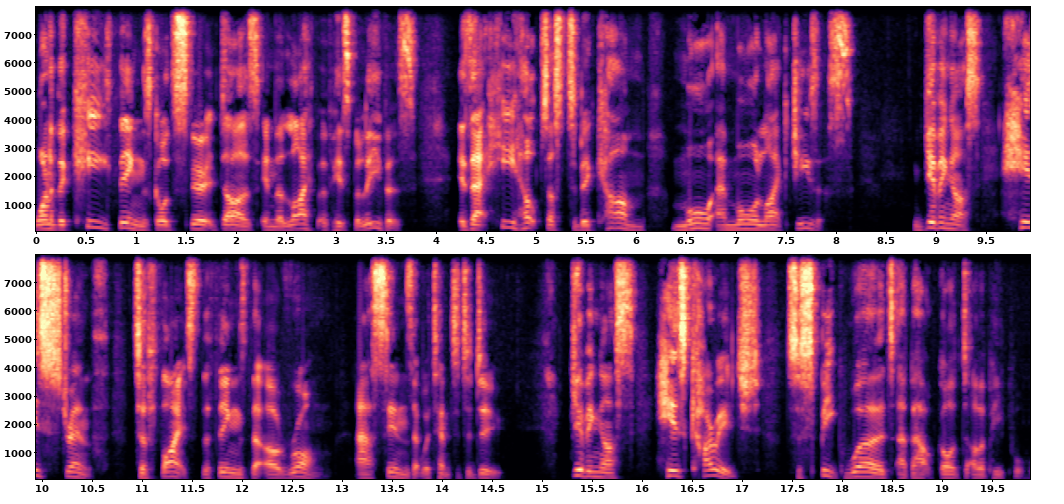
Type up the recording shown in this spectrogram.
One of the key things God's Spirit does in the life of His believers is that He helps us to become more and more like Jesus, giving us His strength to fight the things that are wrong, our sins that we're tempted to do, giving us His courage to speak words about God to other people,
